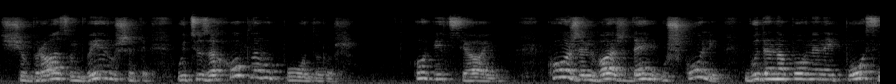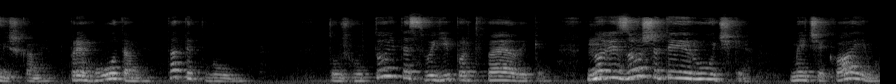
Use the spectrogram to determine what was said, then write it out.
щоб разом вирушити у цю захопливу подорож. Обіцяю, кожен ваш день у школі буде наповнений посмішками, пригодами та теплом. Тож готуйте свої портфелики, нові зошити і ручки. Ми чекаємо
